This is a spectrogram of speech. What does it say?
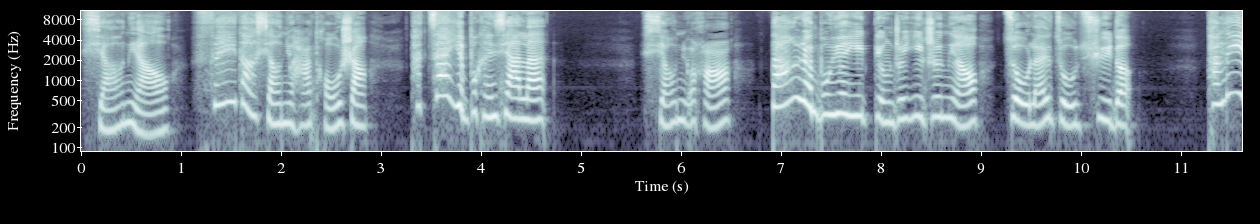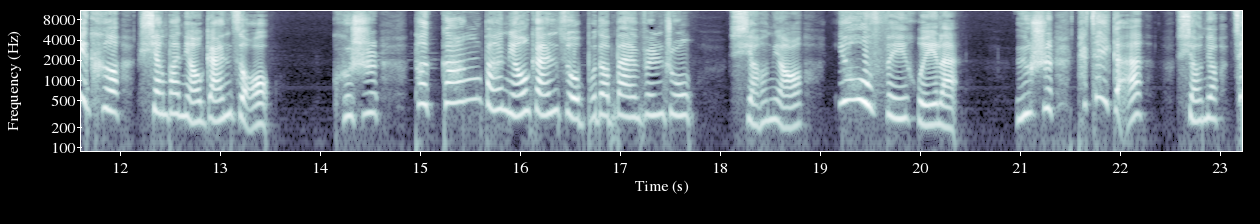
小鸟飞到小女孩头上，它再也不肯下来。小女孩当然不愿意顶着一只鸟走来走去的。他立刻想把鸟赶走，可是他刚把鸟赶走不到半分钟，小鸟又飞回来。于是他再赶，小鸟再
